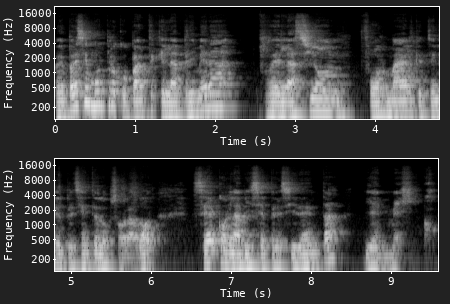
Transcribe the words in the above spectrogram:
me parece muy preocupante que la primera relación formal que tiene el presidente del observador sea con la vicepresidenta y en México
